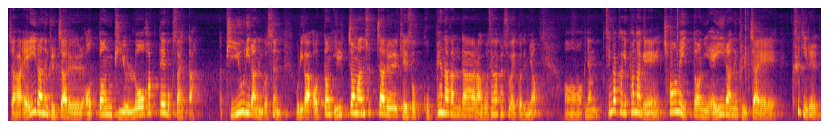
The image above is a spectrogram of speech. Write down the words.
자, a라는 글자를 어떤 비율로 확대 복사했다. 그러니까 비율이라는 것은 우리가 어떤 일정한 숫자를 계속 곱해 나간다라고 생각할 수가 있거든요. 어, 그냥 생각하기 편하게 처음에 있던 이 a라는 글자의 크기를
